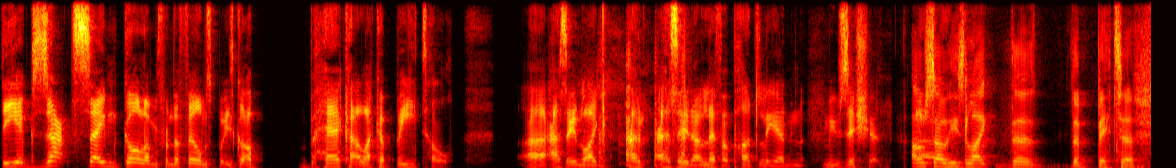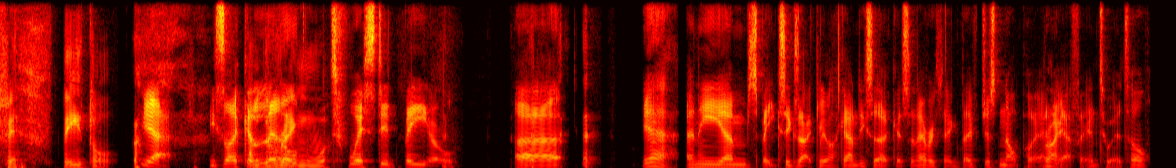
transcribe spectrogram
the exact same gollum from the films but he's got a haircut like a Beatle uh, as in like a, as in a liverpudlian musician Oh, so he's like the the bitter fifth Beatle. Yeah, he's like a little ring twisted Beatle. Uh, yeah, and he um, speaks exactly like Andy Serkis and everything. They've just not put any Right. effort into it at all.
